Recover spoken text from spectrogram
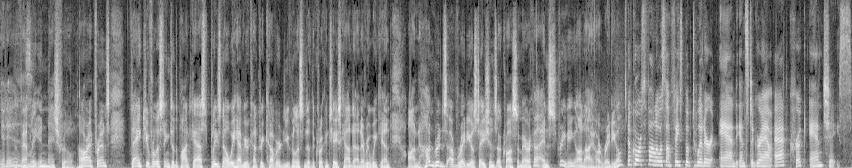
It is. The family in Nashville. All right, friends. Thank you for listening to the podcast. Please know we have your country covered. You can listen to the Crook and Chase Countdown every weekend on hundreds of radio stations across America and streaming on iHeartRadio. Of course, follow us on Facebook, Twitter, and Instagram at Crook and Chase.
